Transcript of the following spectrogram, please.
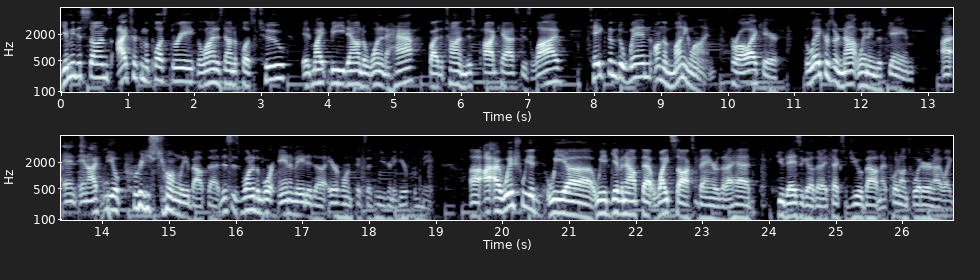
Give me the Suns. I took them at plus three. The line is down to plus two. It might be down to one and a half by the time this podcast is live. Take them to win on the money line for all I care. The Lakers are not winning this game. Uh, and and I feel pretty strongly about that. This is one of the more animated uh, air horn picks I think you're going to hear from me. Uh, I, I, wish we had we uh, we had given out that White Sox banger that I had few days ago that I texted you about and I put on Twitter and I like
